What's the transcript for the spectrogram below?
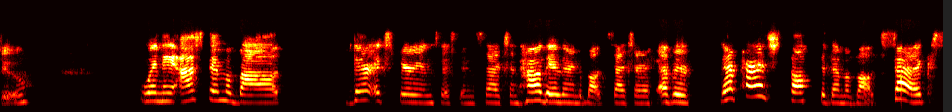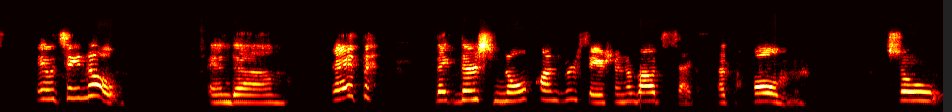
to, when I asked them about their experiences in sex and how they learned about sex, or if ever their parents talked to them about sex, they would say no. And um, right, like there's no conversation about sex at home. So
